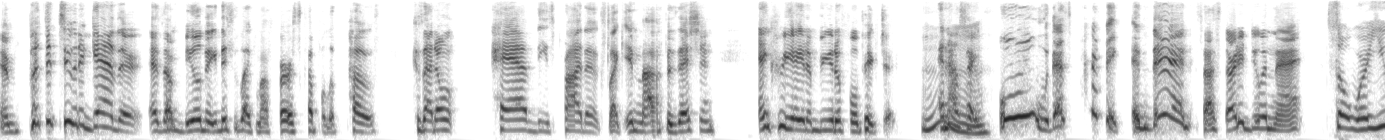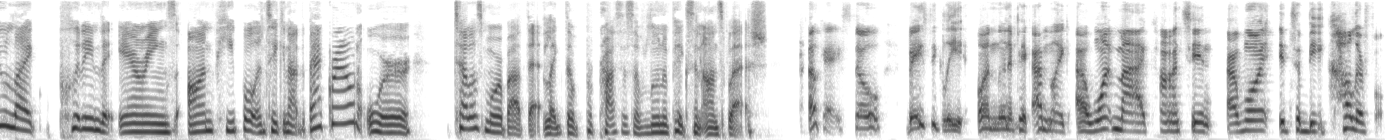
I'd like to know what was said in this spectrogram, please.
and put the two together as i'm building this is like my first couple of posts because i don't have these products like in my possession and create a beautiful picture mm. and i was like mm. oh that's perfect and then so i started doing that so were you like putting the earrings on people and taking out the background or tell us more about that, like the process of LunaPics and Unsplash? Okay, so basically on Lunapic, I'm like, I want my content, I want it to be colorful.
